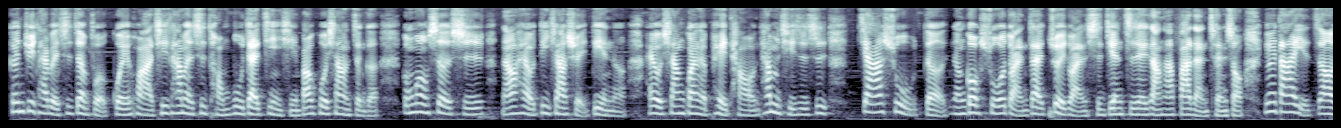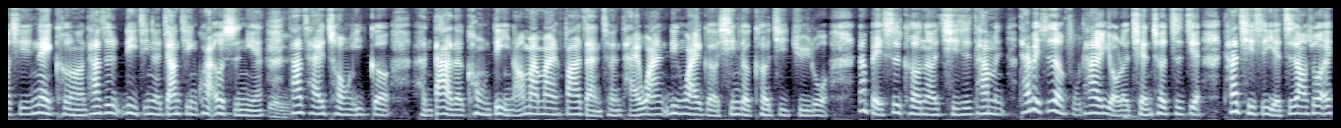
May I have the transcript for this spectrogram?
根据台北市政府的规划，其实他们是同步在进行，包括像整个公共设施，然后还有地下水电呢，还有相关的配套，他们其实是加速的，能够缩短在最短时间之内让它发展成熟。因为大家也知道，其实内科呢，它是历经了将近快二十年，它才从一个很大的空地，然后慢慢发展成台湾另外一个新的科技聚落。那北市科呢，其实他们台北市政府它也有了前车之鉴，它其实也知道。说哎，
